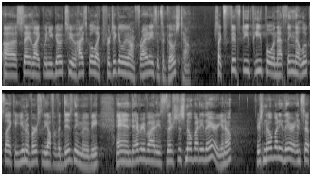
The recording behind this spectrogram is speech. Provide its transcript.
uh, say, like, when you go to high school, like, particularly on Fridays, it's a ghost town. It's like 50 people in that thing that looks like a university off of a Disney movie, and everybody's, there's just nobody there, you know? There's nobody there. And so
